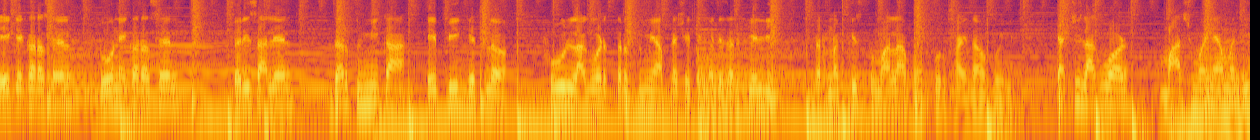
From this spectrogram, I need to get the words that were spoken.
एक एकर असेल दोन एकर असेल तरी चालेल. जर तुम्ही का हे पीक घेतलं फूल लागवड तर तुम्ही आपल्या शेतीमध्ये जर केली तर नक्कीच तुम्हाला भरपूर फायदा होईल. त्याची लागवड मार्च महिन्यामध्ये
